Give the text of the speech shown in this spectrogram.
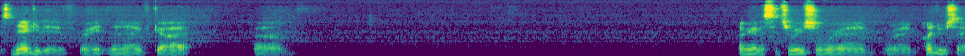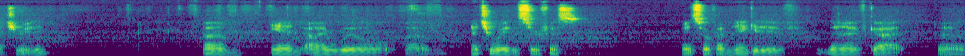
is negative, right, then I've got um, I've got a situation where I'm where I'm undersaturated, um, and I will um, etch away the surface. Right, so if I'm negative, then I've got um,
